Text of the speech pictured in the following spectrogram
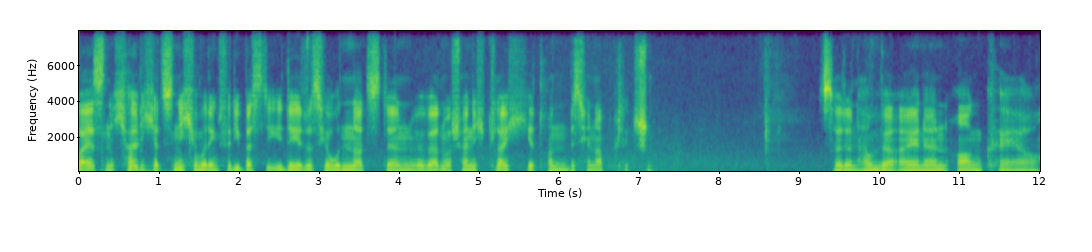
weiß nicht, halte ich jetzt nicht unbedingt für die beste Idee des Jahrhunderts, denn wir werden wahrscheinlich gleich hier dran ein bisschen abklitschen. So, dann haben wir einen Anker.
